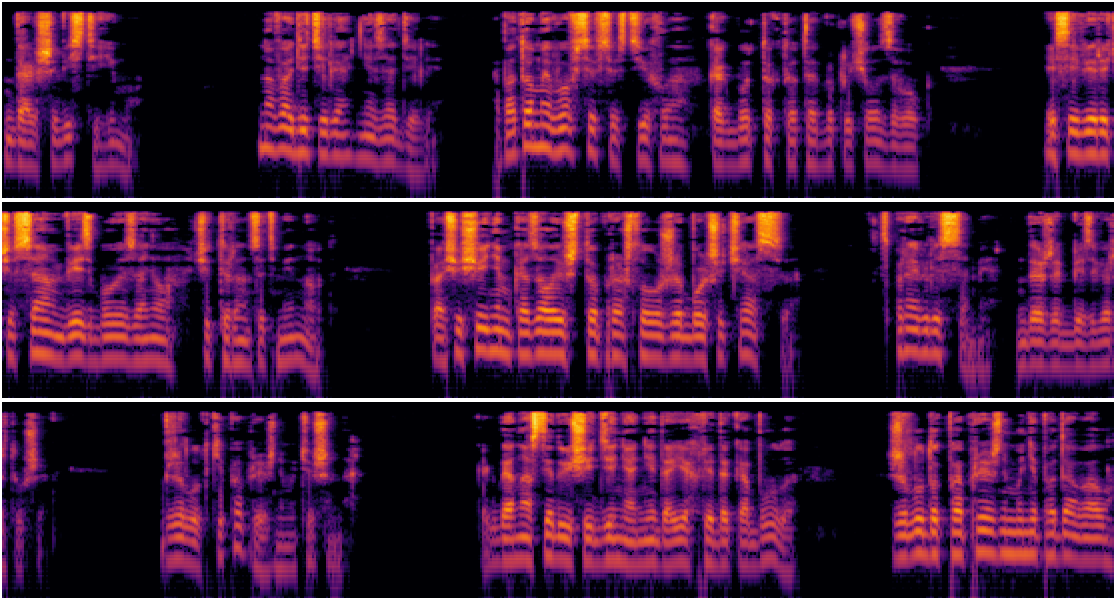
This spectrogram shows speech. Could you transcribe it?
дальше вести ему. Но водителя не задели. А потом и вовсе все стихло, как будто кто-то выключил звук. Если верить часам, весь бой занял 14 минут. По ощущениям казалось, что прошло уже больше часа. Справились сами, даже без вертушек. В желудке по-прежнему тишина. Когда на следующий день они доехали до Кабула, желудок по-прежнему не подавал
